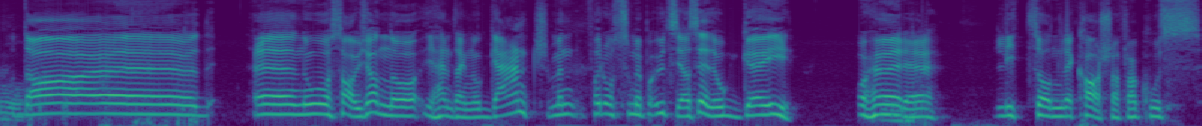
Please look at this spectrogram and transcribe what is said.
Og da eh, eh, Nå sa jo ikke han noe, noe gærent, men for oss som er på utsida, så er det jo gøy å høre litt sånn lekkasjer fra hvordan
